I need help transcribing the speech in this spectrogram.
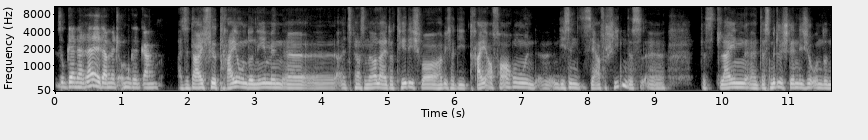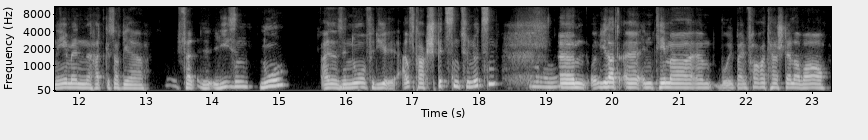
so generell damit umgegangen? Also da ich für drei Unternehmen äh, als Personalleiter tätig war, habe ich ja die drei Erfahrungen äh, und die sind sehr verschieden. Das, äh, das klein, äh, das mittelständische Unternehmen hat gesagt, wir verließen nur, also sind nur für die Auftragsspitzen zu nutzen. Mhm. Ähm, und wie gesagt, äh, im Thema, ähm, wo ich beim Fahrradhersteller war,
